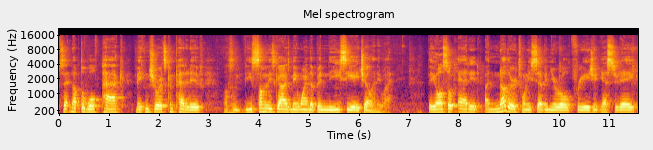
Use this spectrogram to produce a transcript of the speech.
setting up the Wolf Pack, making sure it's competitive. These some of these guys may wind up in the ECHL anyway. They also added another 27 year old free agent yesterday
